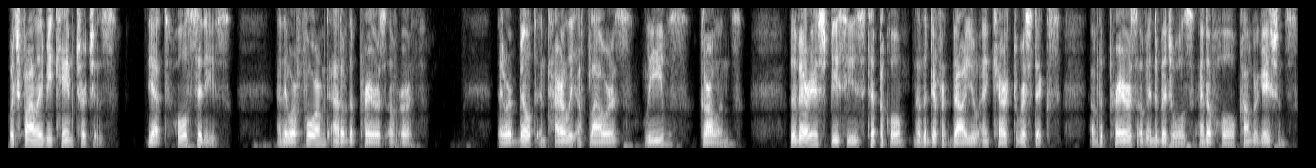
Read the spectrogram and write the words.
which finally became churches, yet whole cities, and they were formed out of the prayers of earth. They were built entirely of flowers, leaves, garlands, the various species typical of the different value and characteristics of the prayers of individuals and of whole congregations.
